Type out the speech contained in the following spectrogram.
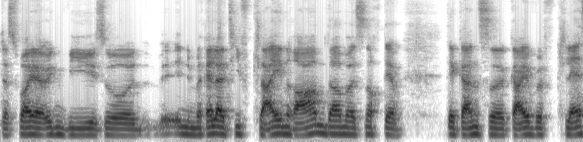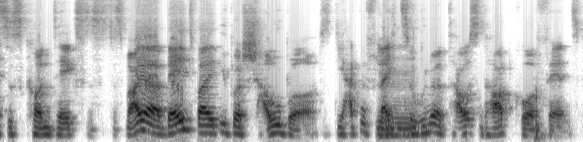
Das war ja irgendwie so in einem relativ kleinen Rahmen damals noch der, der ganze Guy with Classes Kontext. Das, das war ja weltweit überschaubar. Die hatten vielleicht Mhm. so 100.000 Hardcore-Fans.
